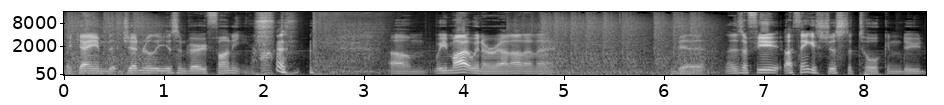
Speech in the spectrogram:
a game that generally isn't very funny. um, we might win a round, I don't know. Yeah, there's a few. I think it's just the talking dude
